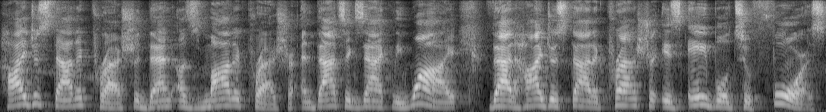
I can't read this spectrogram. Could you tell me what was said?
hydrostatic pressure than osmotic pressure and that's exactly why that hydrostatic pressure is able to force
